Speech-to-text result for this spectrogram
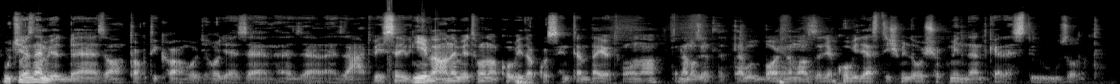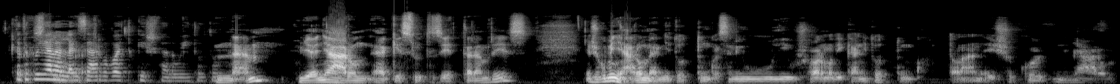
Úgyhogy ez nem jött be ez a taktika, hogy, hogy ezzel, ezzel, ezzel átvészeljük. Nyilván, ha nem jött volna a Covid, akkor szerintem bejött volna. De nem az ötlettel volt baj, hanem az, hogy a Covid ezt is mindó sok mindent keresztül húzott. Tehát akkor jelenleg zárva vagytok és felújítottok? Nem. Ugye nyáron elkészült az étterem rész, és akkor mi nyáron megnyitottunk, azt hiszem július harmadikán nyitottunk talán, és akkor nyáron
